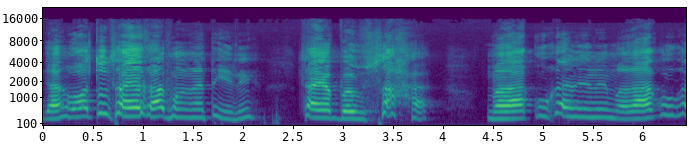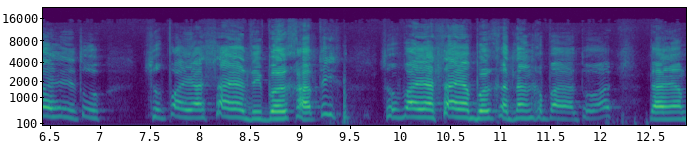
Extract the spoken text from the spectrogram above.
Dan waktu saya gak mengerti ini, saya berusaha melakukan ini, melakukan itu, supaya saya diberkati, supaya saya berkenan kepada Tuhan, dan yang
